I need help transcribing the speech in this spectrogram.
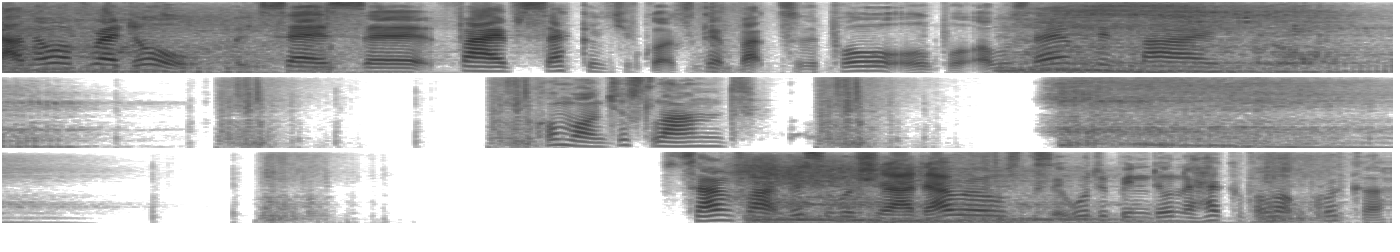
I know I've read up, it says uh, five seconds you've got to get back to the portal, but I was there within five. Come on, just land. Sounds like this I wish I had arrows, because it would have been done a heck of a lot quicker.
